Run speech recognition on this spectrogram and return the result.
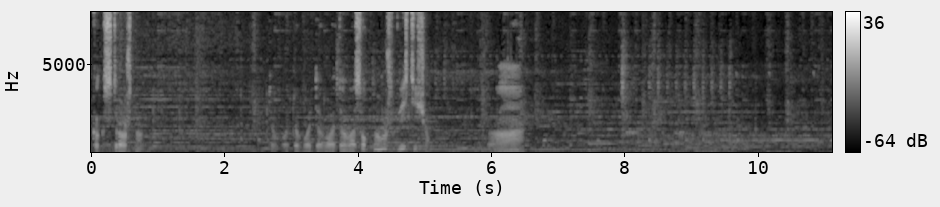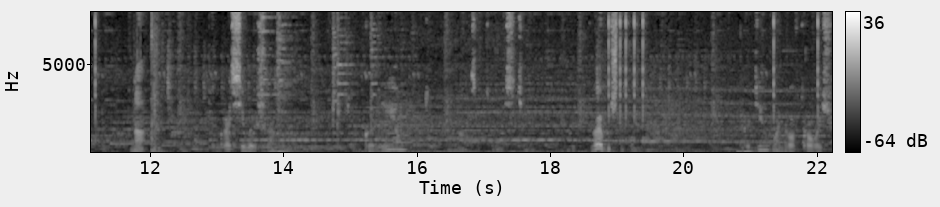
как страшно. Давай давай давай давай. Сколько может 200 еще да. на. Красивый голем 15 давай обычно помню. Один вон два второго еще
